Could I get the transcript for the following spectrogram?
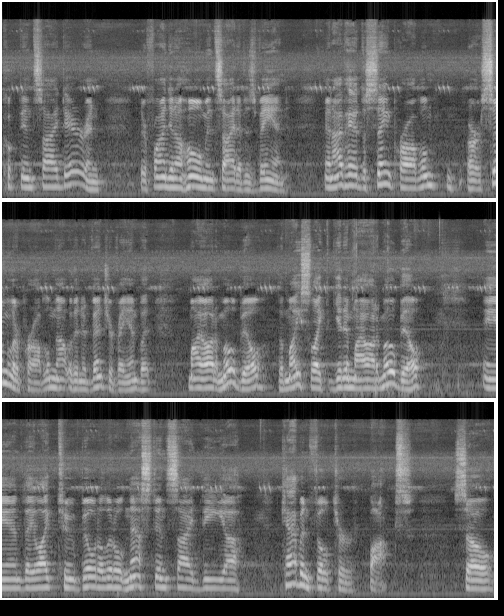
cooked inside there and they're finding a home inside of his van. And I've had the same problem, or similar problem, not with an adventure van, but my automobile. The mice like to get in my automobile and they like to build a little nest inside the uh, cabin filter box. So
